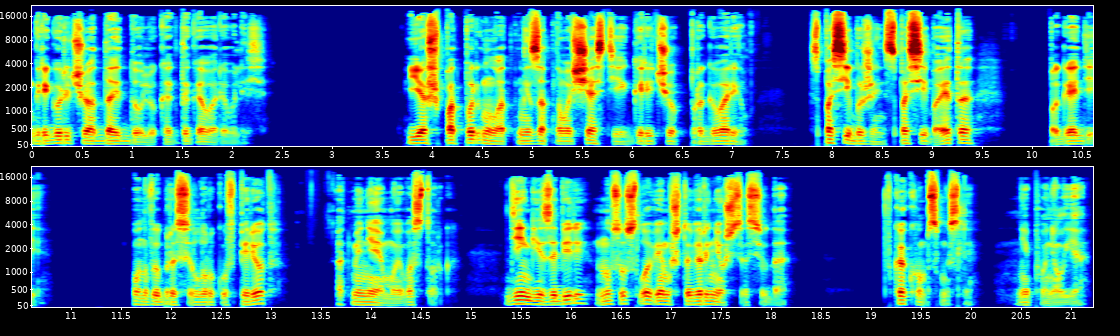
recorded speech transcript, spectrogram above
Григоричу отдай долю, как договаривались». Я ж подпрыгнул от внезапного счастья и горячо проговорил. «Спасибо, Жень, спасибо. Это...» «Погоди». Он выбросил руку вперед, отменяя мой восторг. «Деньги забери, но с условием, что вернешься сюда». «В каком смысле?» – не понял я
